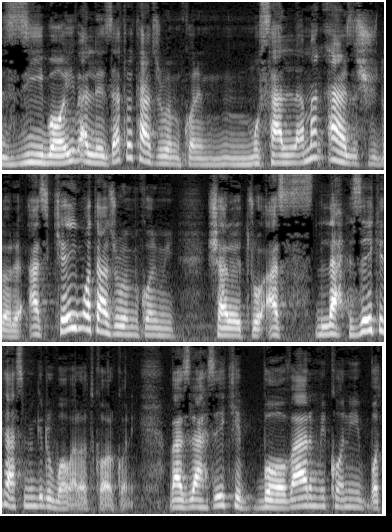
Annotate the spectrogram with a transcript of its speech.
زیبایی و لذت رو تجربه می‌کنیم. مسلما ارزشش داره. از کی ما تجربه می‌کنیم این شرایط رو؟ از لحظه که تصمیم می‌گیری رو باورات کار کنی و از لحظه که باور می‌کنی با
